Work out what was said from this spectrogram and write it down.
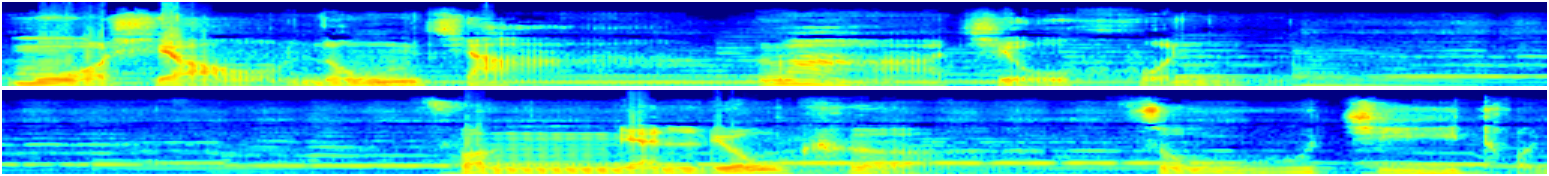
莫笑农家腊酒浑，丰年留客足鸡豚。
